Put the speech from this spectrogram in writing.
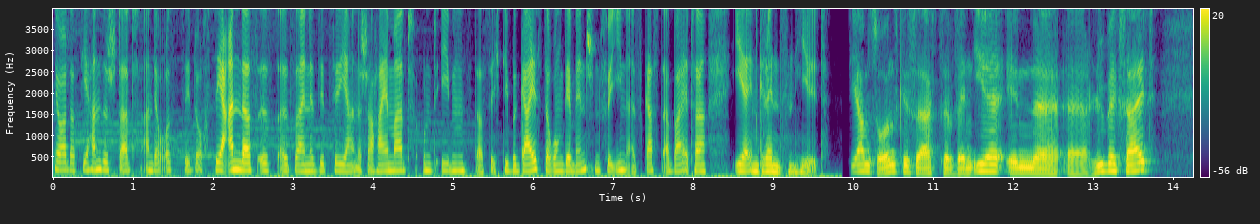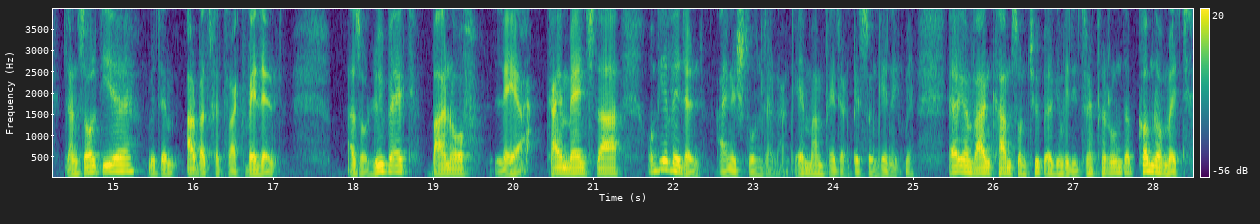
ja, dass die Hansestadt an der Ostsee doch sehr anders ist als seine sizilianische Heimat und eben, dass sich die Begeisterung der Menschen für ihn als Gastarbeiter eher in Grenzen hielt. Die haben zu uns gesagt, wenn ihr in äh, Lübeck seid, dann sollt ihr mit dem Arbeitsvertrag wählen. Also Lübeck, Bahnhof, leer. Kein Mensch da. Und wir wedeln eine Stunde lang. Immer am Wedeln, bis zum geht nicht mehr. Irgendwann kam so ein Typ irgendwie die Treppe runter. Komm doch mit.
